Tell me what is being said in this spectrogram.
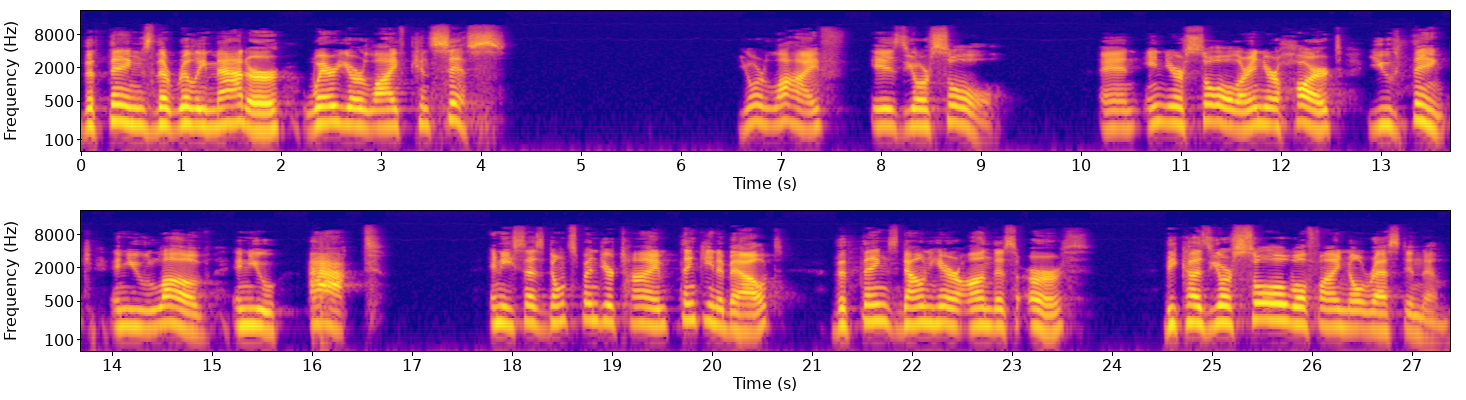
the things that really matter where your life consists. Your life is your soul. And in your soul or in your heart, you think and you love and you act. And he says, don't spend your time thinking about the things down here on this earth because your soul will find no rest in them.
